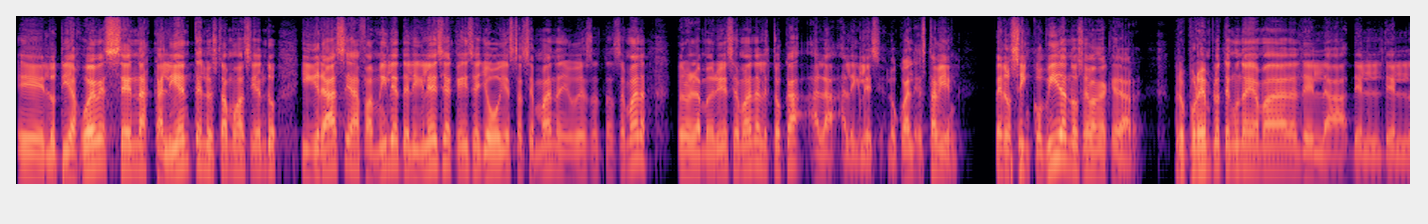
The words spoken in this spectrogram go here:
eh, los días jueves, cenas calientes, lo estamos haciendo y gracias a familias de la iglesia que dice yo voy esta semana, yo voy esta semana, pero la mayoría de semanas le toca a la, a la iglesia, lo cual está bien, pero sin comida no se van a quedar. Pero por ejemplo tengo una llamada de la, del, del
